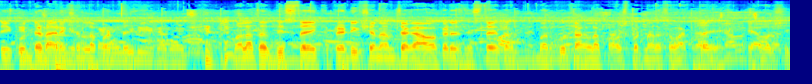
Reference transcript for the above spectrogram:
ते कोणत्या डायरेक्शनला पडतंय. मला तर दिसतंय की प्रेडिक्शन आमच्या गावाकडेच दिसतंय तर भरपूर चांगला पाऊस पडणार असं वाटतंय यावर्षी.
